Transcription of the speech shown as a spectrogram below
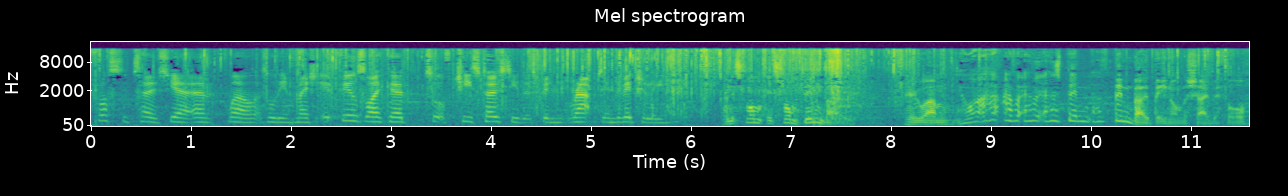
Frosted toast, yeah. Um, well, that's all the information. It feels like a sort of cheese toasty that's been wrapped individually. and it's from it's from Bimbo, who um who, ha- ha- ha- has been have Bimbo been on the show before?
